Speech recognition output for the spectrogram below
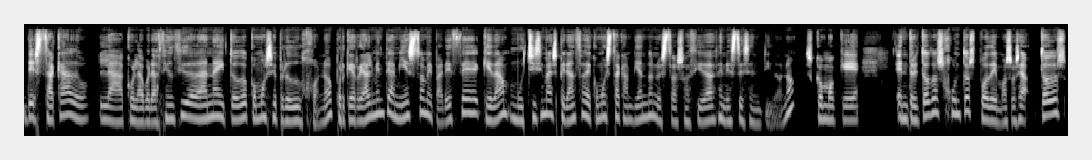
destacado la colaboración ciudadana y todo cómo se produjo, ¿no? Porque realmente a mí esto me parece que da muchísima esperanza de cómo está cambiando nuestra sociedad en este sentido, ¿no? Es como que entre todos juntos podemos, o sea, todos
